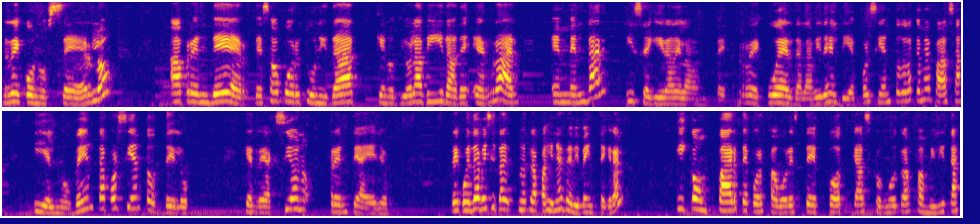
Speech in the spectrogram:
reconocerlo, aprender de esa oportunidad que nos dio la vida de errar, enmendar y seguir adelante. Recuerda, la vida es el 10% de lo que me pasa y el 90% de lo que reacciono frente a ello. Recuerda visitar nuestra página de Viva Integral y comparte por favor este podcast con otras familitas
